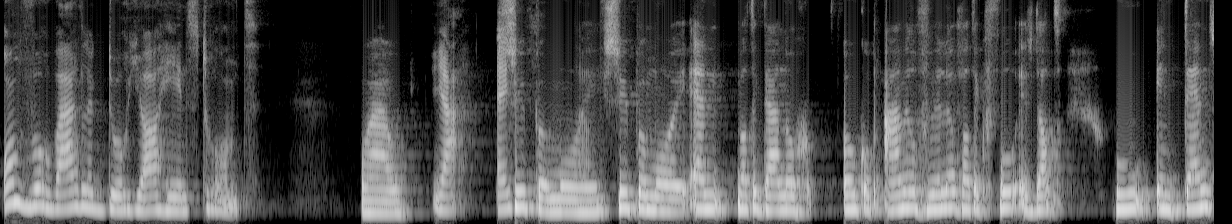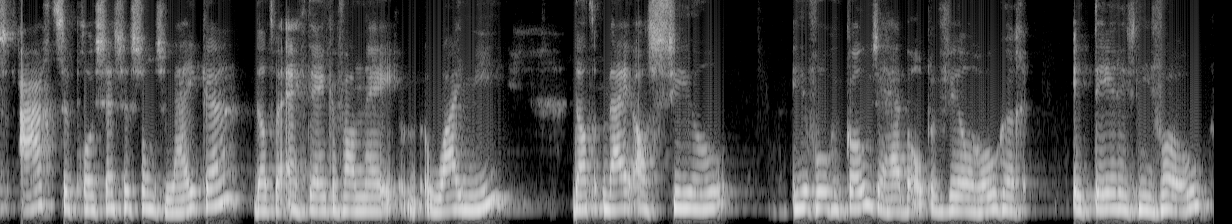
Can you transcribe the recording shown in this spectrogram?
onvoorwaardelijk door jou heen stroomt. Wauw. Ja. Super mooi, super mooi. En wat ik daar nog ook op aan wil vullen, wat ik voel, is dat hoe intens aardse processen soms lijken, dat we echt denken van nee, why me? Dat wij als ziel hiervoor gekozen hebben op een veel hoger etherisch niveau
